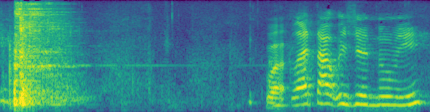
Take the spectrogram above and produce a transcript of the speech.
I'm What? glad that was you, no me.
